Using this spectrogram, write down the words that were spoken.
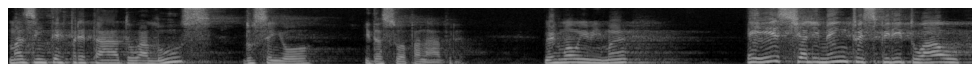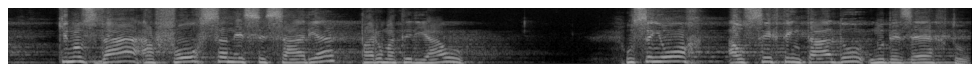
mas interpretado à luz do Senhor e da Sua palavra. Meu irmão e minha irmã, é este alimento espiritual que nos dá a força necessária para o material. O Senhor, ao ser tentado no deserto,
